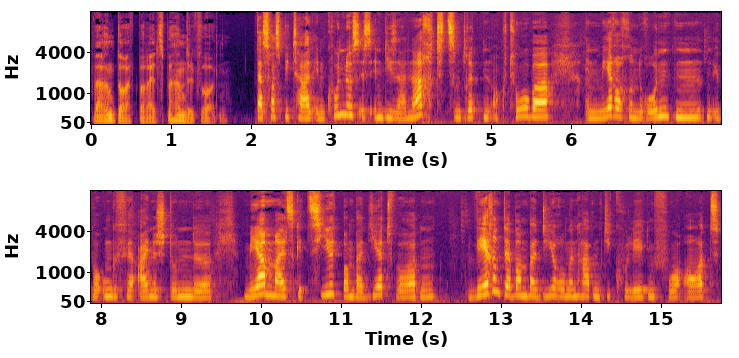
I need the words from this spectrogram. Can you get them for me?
waren dort bereits behandelt worden. Das Hospital in Kunduz ist in dieser Nacht zum 3. Oktober in mehreren Runden über ungefähr eine Stunde mehrmals gezielt bombardiert worden. Während der Bombardierungen haben die Kollegen vor Ort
